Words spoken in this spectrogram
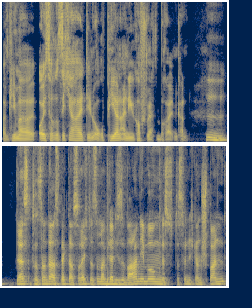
beim Thema äußere Sicherheit den Europäern einige Kopfschmerzen bereiten kann. Mhm. Das ist ein interessanter Aspekt, da hast du recht. Das ist immer wieder diese Wahrnehmung, das, das finde ich ganz spannend,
